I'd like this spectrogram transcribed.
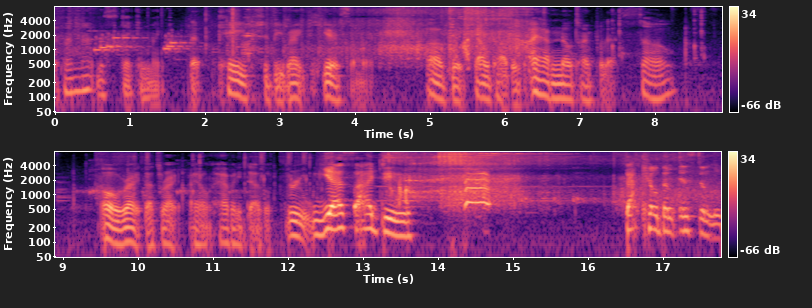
If I'm not mistaken, my that cave should be right here somewhere. Oh, great, Scout Goblins. I have no time for this. So, oh right, that's right. I don't have any Dazzle Fruit. Yes, I do. That killed them instantly.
